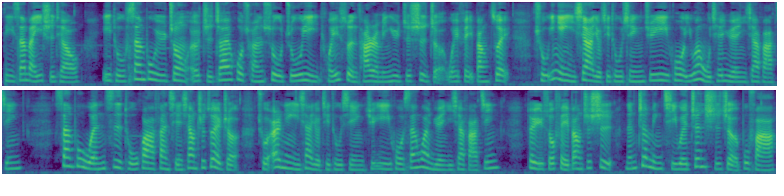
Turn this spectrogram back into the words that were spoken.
第三百一十条，意图散布于众而指摘或传述足以毁损他人名誉之事者，为诽谤罪，处一年以下有期徒刑、拘役或一万五千元以下罚金。散布文字、图画犯前项之罪者，处二年以下有期徒刑、拘役或三万元以下罚金。对于所诽谤之事，能证明其为真实者，不罚；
